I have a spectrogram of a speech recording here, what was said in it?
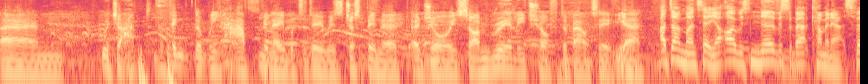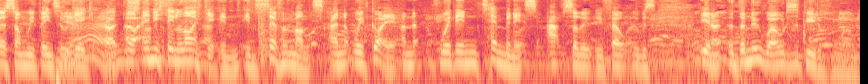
Um, which I think that we have been able to do has just been a, a joy. So I'm really chuffed about it. Yeah. I don't mind telling you, I was nervous about coming out. It's the first time we've been to a gig, uh, or anything like it, in, in seven months, and we've got it. And within 10 minutes, absolutely felt it was, you know, the new world is a beautiful world.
